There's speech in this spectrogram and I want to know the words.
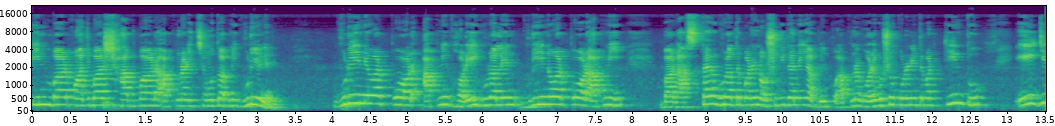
তিনবার, পাঁচবার, সাতবার আপনার ইচ্ছা মতো আপনি ঘুরিয়ে নেন ঘুরিয়ে নেওয়ার পর আপনি ঘরেই ঘুরালেন, ঘুরিয়ে নেওয়ার পর আপনি বা রাস্তায়ও ঘোরাতে পারেন, অসুবিধা নেই, আপনি আপনার ঘরে বসেও করে নিতে পারেন। কিন্তু এই যে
